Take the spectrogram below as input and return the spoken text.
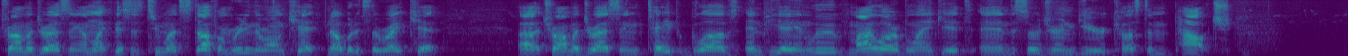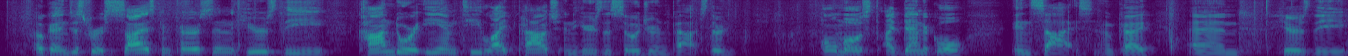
trauma dressing. I'm like, this is too much stuff. I'm reading the wrong kit. No, but it's the right kit. Uh, trauma dressing, tape, gloves, NPA and lube, mylar blanket, and the Sewjourn Gear custom pouch. Okay, and just for a size comparison, here's the Condor EMT light pouch, and here's the Sewjourn pouch. They're almost identical in size, okay? And here's the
